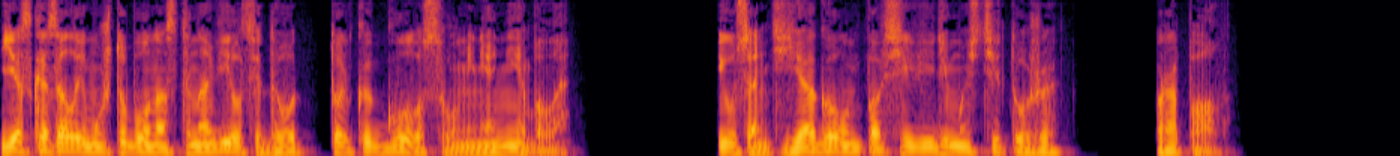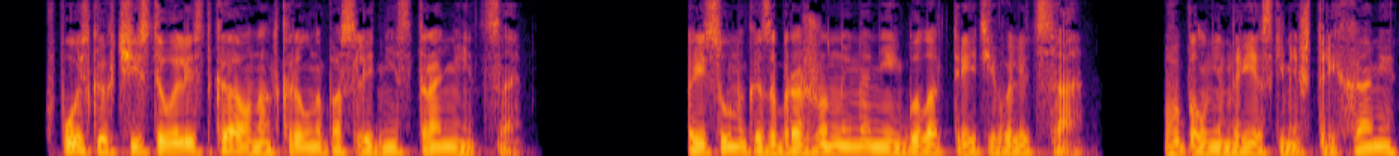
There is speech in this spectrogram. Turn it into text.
Я сказал ему, чтобы он остановился, да вот только голоса у меня не было. И у Сантьяго он, по всей видимости, тоже пропал. В поисках чистого листка он открыл на последней странице. Рисунок, изображенный на ней, был от третьего лица выполнен резкими штрихами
